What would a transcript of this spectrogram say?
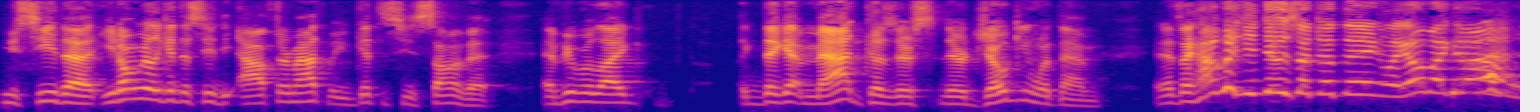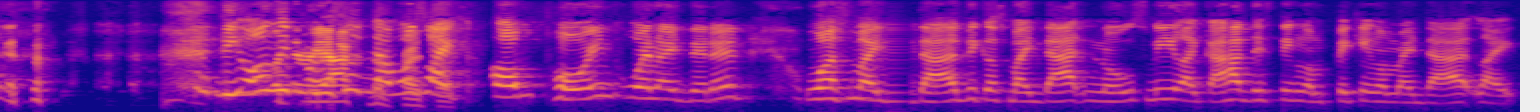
you see that you don't really get to see the aftermath, but you get to see some of it. And people are like, like they get mad because they're they're joking with them, and it's like, how could you do such a thing? Like, oh my god. the only person that was like on point when I did it was my dad because my dad knows me. Like I have this thing on picking on my dad. Like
